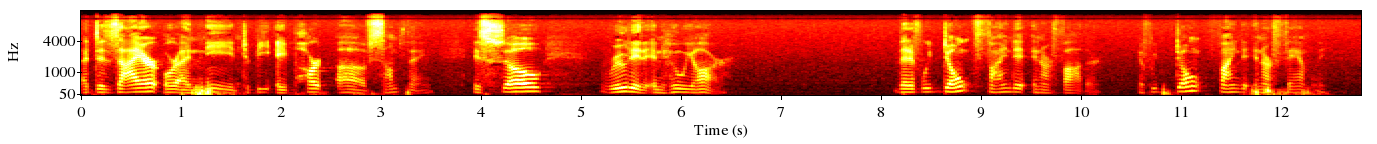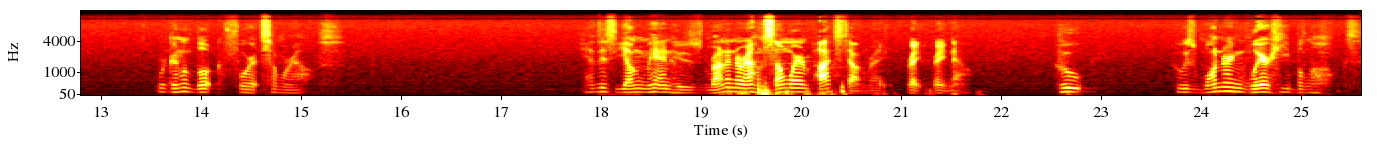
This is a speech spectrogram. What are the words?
A desire or a need to be a part of something is so rooted in who we are that if we don't find it in our Father, if we don't find it in our family, we're going to look for it somewhere else. You have this young man who's running around somewhere in Pottstown right, right, right now, who, who is wondering where he belongs,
